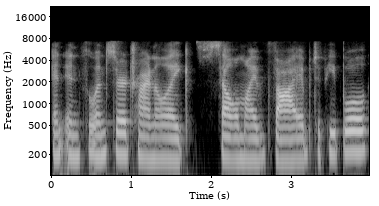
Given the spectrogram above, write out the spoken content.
an influencer trying to like sell my vibe to people,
